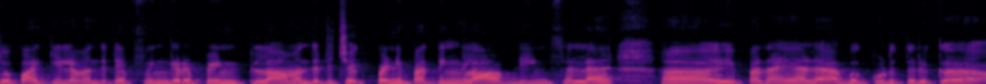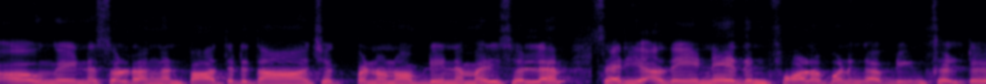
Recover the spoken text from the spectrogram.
துப்பாக்கியில் வந்துட்டு ஃபிங்கர் பிரிண்ட்லாம் வந்துட்டு செக் பண்ணி பார்த்தீங்களா? அப்படின்னு சொல்ல இப்போ தான் லேபுக்கு கொடுத்துருக்கு. அவங்க என்ன சொல்கிறாங்கன்னு பார்த்துட்டு தான் செக் பண்ணணும். அப்படின்ற மாதிரி சொல்ல சரி அதை என்ன எதுன்னு ஃபாலோ பண்ணுங்க அப்படின்னு சொல்லிட்டு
